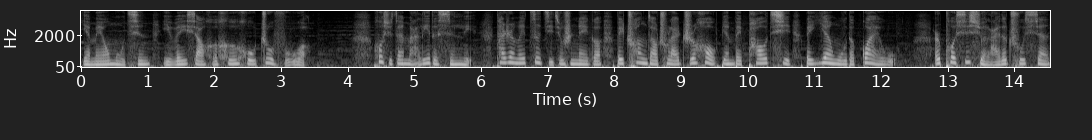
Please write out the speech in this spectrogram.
也没有母亲以微笑和呵护祝福我。或许在玛丽的心里，她认为自己就是那个被创造出来之后便被抛弃、被厌恶的怪物，而珀西·雪莱的出现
